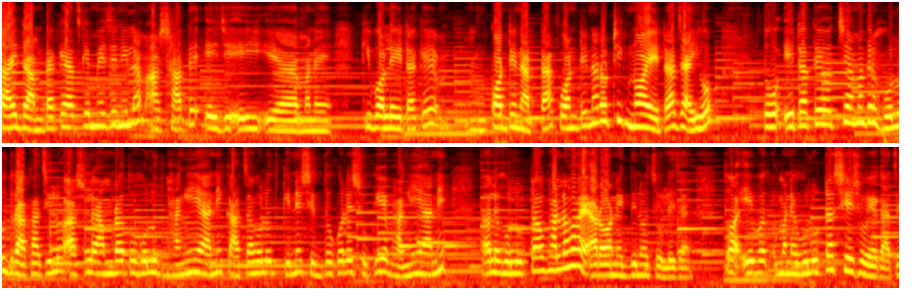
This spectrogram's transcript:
তাই ড্রামটাকে আজকে মেজে নিলাম আর সাথে এই যে এই মানে কি বলে এটাকে কন্টেনারটা কন্টেনারও ঠিক নয় এটা, যাই হোক। তো এটাতে হচ্ছে আমাদের হলুদ রাখা ছিল। আসলে আমরা তো হলুদ ভাঙিয়ে আনি, কাঁচা হলুদ কিনে সিদ্ধ করে শুকিয়ে ভাঙিয়ে আনি, তাহলে হলুদটাও ভালো হয় আর অনেক দিনও চলে যায়। তো এবার মানে হলুদটা শেষ হয়ে গেছে।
